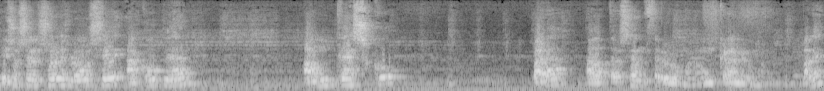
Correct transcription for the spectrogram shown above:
Esos sensores luego se acoplan a un casco para adaptarse a un cerebro humano, a un cráneo humano, ¿vale?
